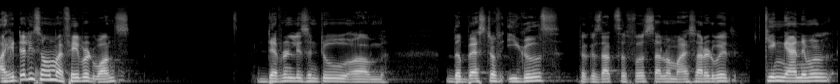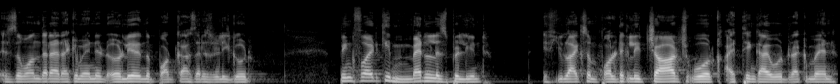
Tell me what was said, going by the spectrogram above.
I can tell you some of my favorite ones. Definitely listen to um, The Best of Eagles, because that's the first album I started with. King Animal is the one that I recommended earlier in the podcast that is really good. Pink Floyd ki Metal is brilliant. If you like some politically charged work, I think I would recommend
